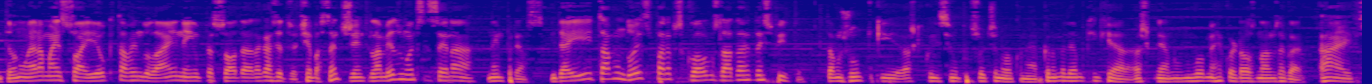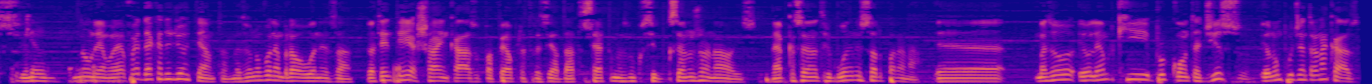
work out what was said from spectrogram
Então não era mais só eu que estava indo lá e nem o pessoal da, da Gazeta. Já tinha bastante gente lá, mesmo antes de sair na, na imprensa. E daí estavam dois parapsicólogos lá da, da Espírita, que estavam junto, que eu acho que conheciam o professor Tinoco na época, eu não me lembro quem que era. Acho que é, não, não vou me recordar os nomes agora. Ai, eu não, não lembro. É, Foi a década de 80, mas eu não vou lembrar o ano exato. Eu tentei achar em casa o papel para trazer a data certa, mas não consigo, porque saiu no jornal isso. Na época saiu na Tribuna e no Estado do Paraná. É, mas eu, eu lembro que, por conta disso, eu não pude entrar na casa.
